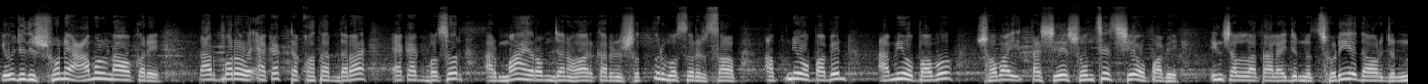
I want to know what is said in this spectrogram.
কেউ যদি শোনে আমল নাও করে, তারপরেও এক একটা কথার দ্বারা এক এক বছর আর মাহে রমজান হওয়ার কারণে সত্তর বছরের সব আপনিও পাবেন, আমিও পাবো, সবাই তা সে শুনছে, সেও পাবে। ইনশাল্লাহ তালা এই জন্য ছড়িয়ে দেওয়ার জন্য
